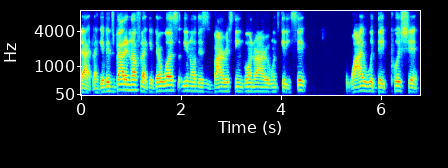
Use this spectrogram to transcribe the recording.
that like if it's bad enough like if there was you know this virus thing going around everyone's getting sick why would they push it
